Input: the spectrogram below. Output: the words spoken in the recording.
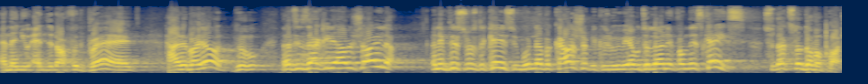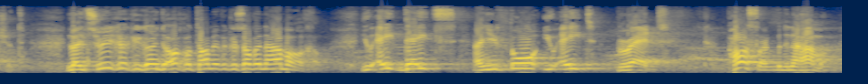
and then you ended off with bread. That's exactly our shaila. And if this was the case, we wouldn't have a kasha because we'd be able to learn it from this case. So that's not of a pashat. You ate dates and you thought you ate bread. Pasak with nahama.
